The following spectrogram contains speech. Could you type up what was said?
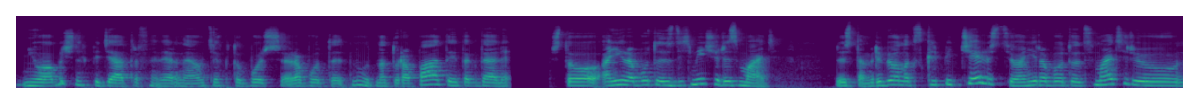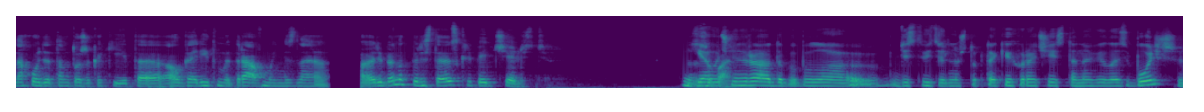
не у обычных педиатров, наверное, а у тех, кто больше работает, ну, натуропаты и так далее, что они работают с детьми через мать. То есть там ребенок скрипит челюстью, они работают с матерью, находят там тоже какие-то алгоритмы, травмы, не знаю. А ребенок перестает скрипеть челюстью. Я зубами. очень рада бы была э, действительно, чтобы таких врачей становилось больше.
